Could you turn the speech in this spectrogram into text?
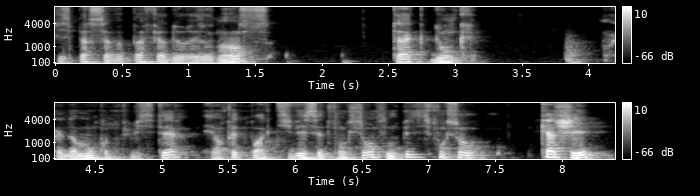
J'espère que ça ne va pas faire de résonance. Tac, donc, on est dans mon compte publicitaire. Et en fait, pour activer cette fonction, c'est une petite fonction cachée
